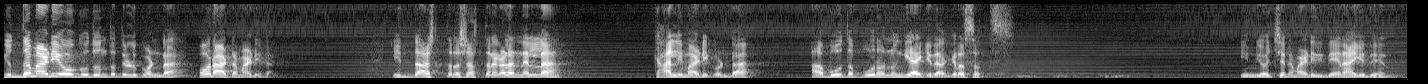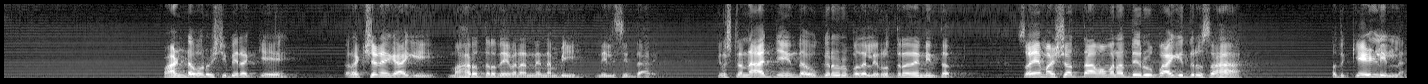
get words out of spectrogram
ಯುದ್ಧ ಮಾಡಿ ಹೋಗುವುದು ಅಂತ ತಿಳ್ಕೊಂಡ ಹೋರಾಟ ಮಾಡಿದ. ಇದ್ದ ಅಸ್ತ್ರಶಸ್ತ್ರಗಳನ್ನೆಲ್ಲ ಖಾಲಿ ಮಾಡಿಕೊಂಡ ಆ ಭೂತ ಪೂರ್ವ ನುಂಗಿ ಹಾಕಿದ ಅಗ್ರಸತ್. ಇನ್ನು ಯೋಚನೆ ಮಾಡಿದಿದೇನಾಗಿದೆ ಅಂತ. ಪಾಂಡವರು ಶಿಬಿರಕ್ಕೆ ರಕ್ಷಣೆಗಾಗಿ ಮಹಾರುದ್ರದೇವನನ್ನೇ ನಂಬಿ ನಿಲ್ಲಿಸಿದ್ದಾರೆ. ಕೃಷ್ಣನ ಆಜ್ಞೆಯಿಂದ ಉಗ್ರ ರೂಪದಲ್ಲಿ ರುದ್ರನೇ ನಿಂತದ್ದು. ಸ್ವಯಂ ಅಶ್ವತ್ಥಾಮ ಅವನದ್ದೇ ರೂಪ ಆಗಿದ್ದರೂ ಸಹ ಅದು ಕೇಳಲಿಲ್ಲ.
